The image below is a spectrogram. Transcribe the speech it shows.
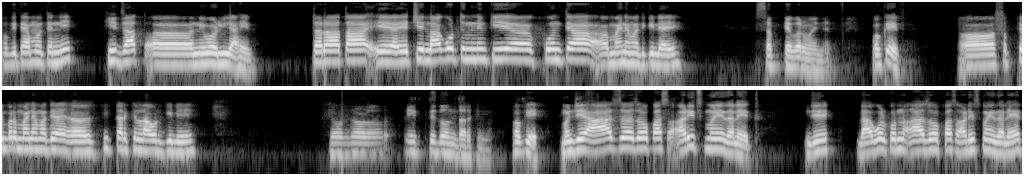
ओके त्यामुळे त्यांनी ही जात अ, निवडली आहे. तर आता या- याची लागवड तुम्ही नेमकी अ, कोणत्या महिन्यामध्ये केली आहे? सप्टेंबर महिन्यात. ओके. सप्टेंबर महिन्यामध्ये किती तारखेला केली? आहे जवळजवळ एक ते दोन तारखेला. ओके. म्हणजे आज जवळपास अडीच महिने झाले आहेत म्हणजे लागवड करून आज जवळपास अडीच महिने झाले आहेत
